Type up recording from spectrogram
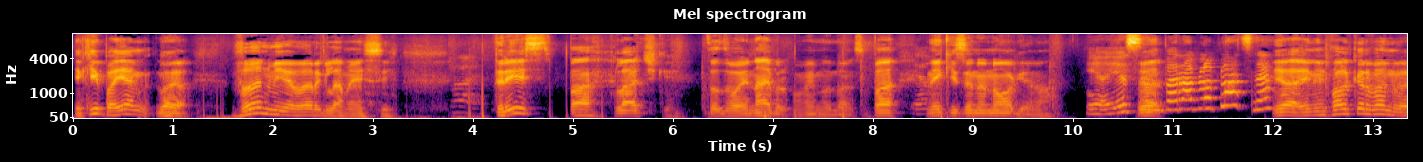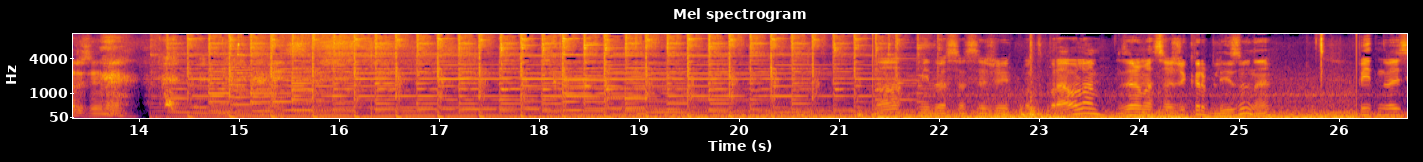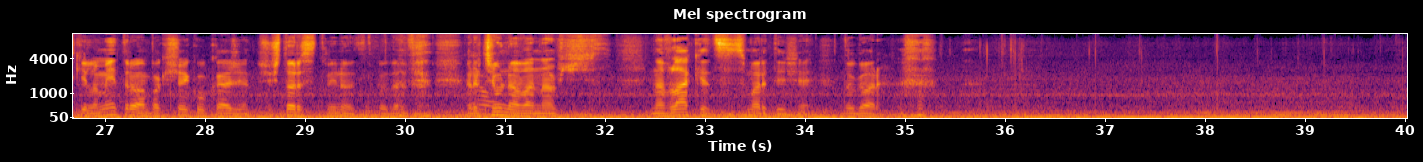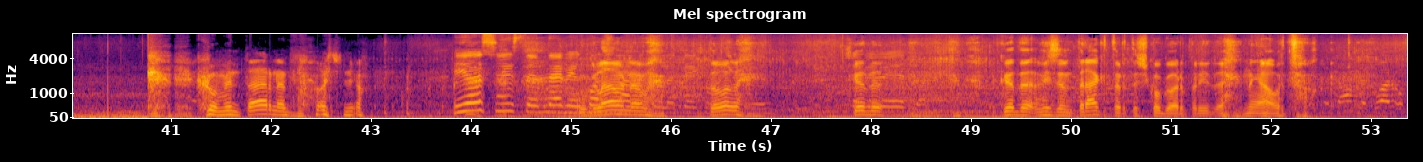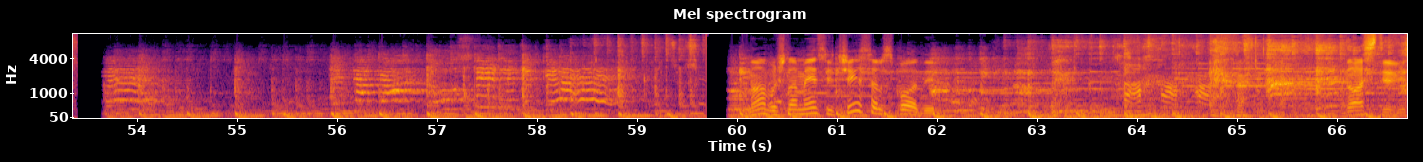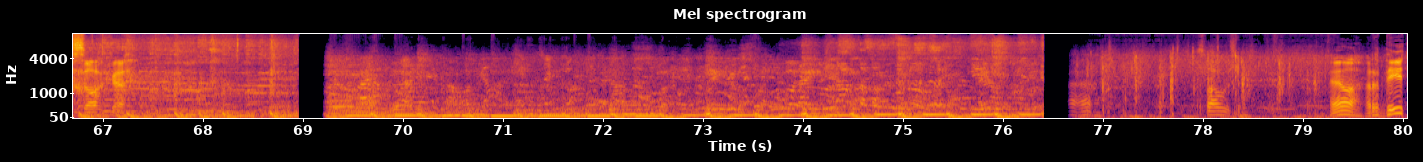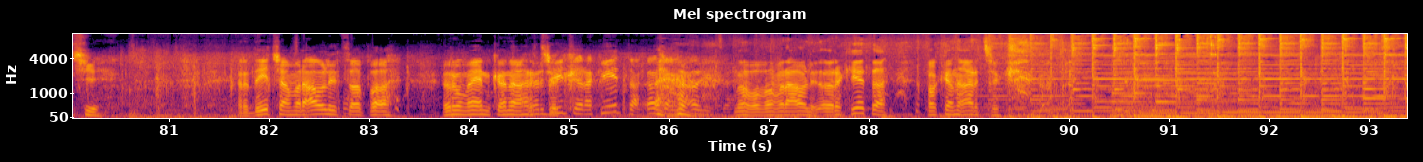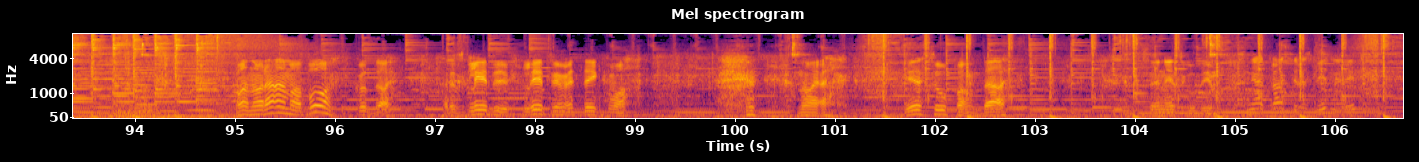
je, kje pa je, lojo. Ven mi je vrgla mesi. Tres pa hlačke. To dvoje je najbolj pomembno danes. Pa Ja. neki za na noge. No. Ja, jaz sem Ja. pa rabila plac, ne? Ja, in je pol kar ven vrže, ne. No, mi dva sva se že odpravila, oziroma sva že kar blizu, ne. 25 km, ampak še ko kaže, še 40 minut, tako da računava na, na vlakec smrti še do Komentar nad vožnjo. Jaz nisem, ne vem, V glavnem, tole, kada, kada, mislim, traktor težko gor pride, ne avto. No, bo šla mesi čez ali spodi? Dosti je visoka. Evo, rdeči. Rdeča mravljica pa rumen kanarček. Rdeče raketa, kakšna mravljica. No, bo pa mravljica. Raketa pa kanarček. Panorama bo, kot da razgledi lepi med tekmo. No ja, jaz upam, da se ne zgodimo. Ne, trasi razgledne reči.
